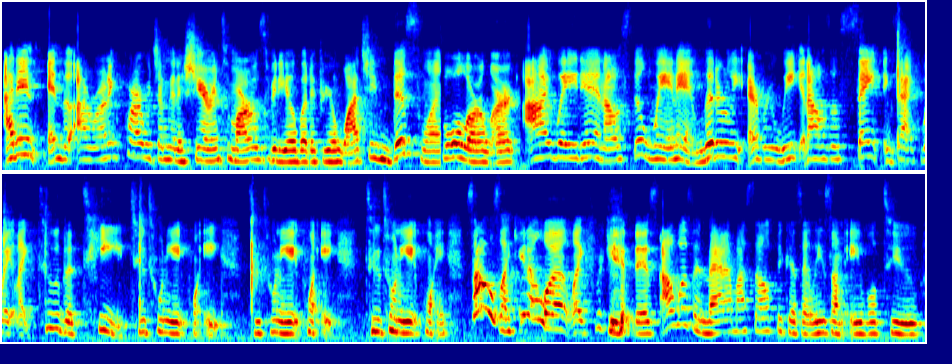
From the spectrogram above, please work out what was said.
I didn't, and the ironic part, which I'm gonna share in tomorrow's video, but if you're watching this one, spoiler alert, I weighed in, I was still weighing in literally every week and I was the same exact weight, like to the T, 228.8, 228.8, 228.8. So I was like, you know what, like forget this. I wasn't mad at myself because at least I'm able to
